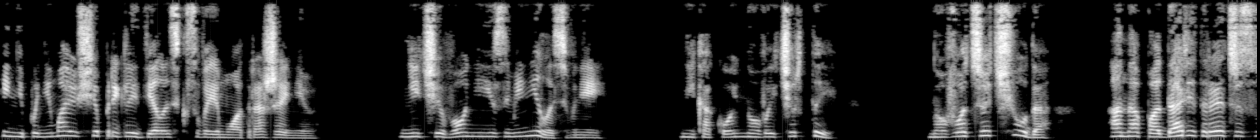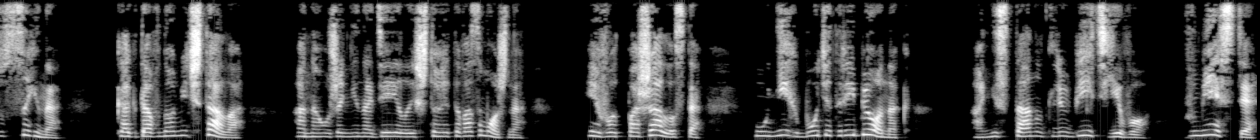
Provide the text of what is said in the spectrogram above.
и непонимающе пригляделась к своему отражению. Ничего не изменилось в ней никакой новой черты. Но вот же чудо! Она подарит Реджису сына, как давно мечтала. Она уже не надеялась, что это возможно. И вот, пожалуйста, у них будет ребенок. Они станут любить его вместе,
